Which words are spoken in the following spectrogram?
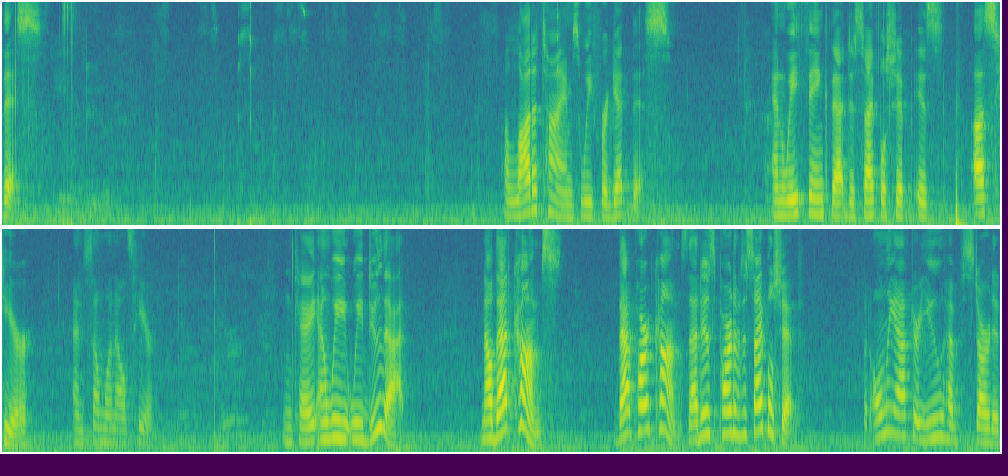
this? A lot of times we forget this. And we think that discipleship is us here and someone else here. Okay? And we, we do that. Now that comes. That part comes. That is part of discipleship. But only after you have started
